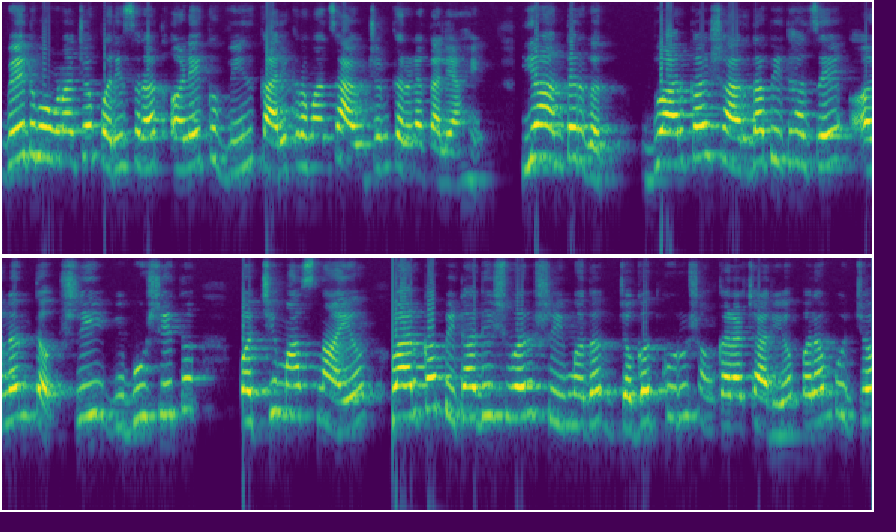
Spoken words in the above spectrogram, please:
वेद भवनाच्या परिसरात अनेक विविध कार्यक्रमांचे आयोजन करण्यात आले आहे. या अंतर्गत द्वारका शारदा पीठाचे अनंत श्री विभूषित पश्चिमासनाय द्वारका पीठाधीश्वर श्रीमद जगद्गुरु शंकराचार्य परमपूज्य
